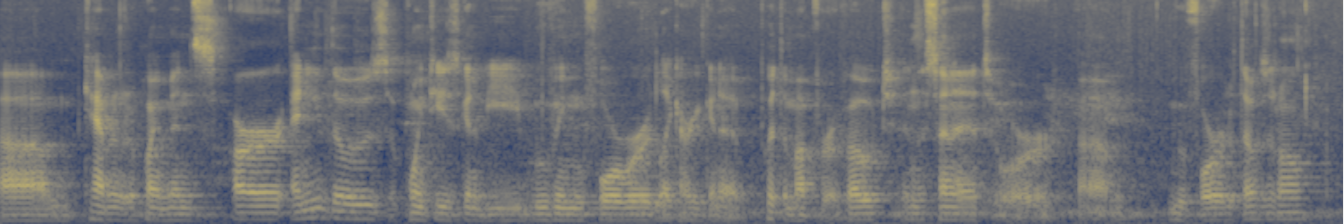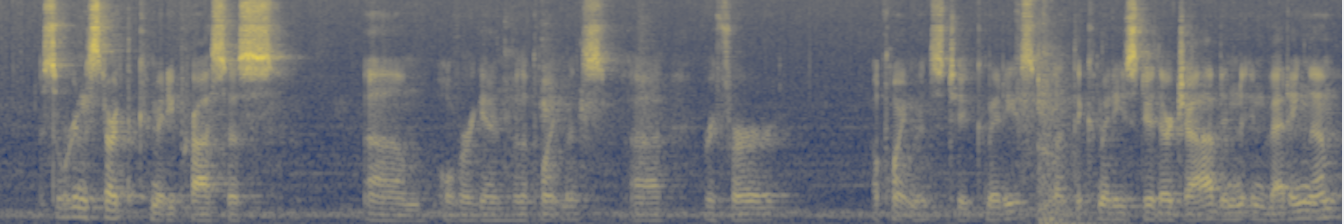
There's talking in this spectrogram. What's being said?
um, cabinet appointments, are any of those appointees going to be moving forward? Like, are you going to put them up for a vote in the Senate or um, move forward with those at all? So we're going to start the committee process um, over again with appointments. Uh, refer appointments to committees. Let the committees do their job in, in vetting them.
